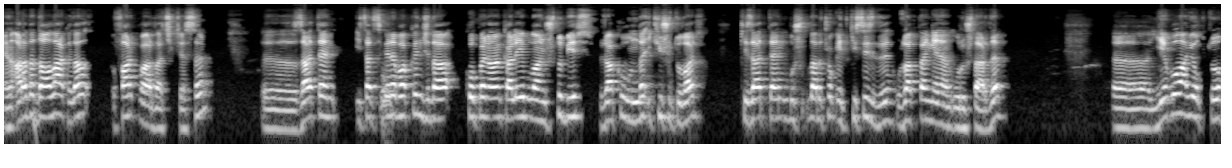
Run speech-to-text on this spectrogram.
Yani arada dağlar kadar fark vardı açıkçası. E, zaten istatistiklere bakınca da Kopenhag'ın kaleyi bulan şutu 1, Rakov'un da 2 şutu var. Ki zaten bu şutlar da çok etkisizdi. Uzaktan gelen vuruşlardı. Yeboah yoktu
